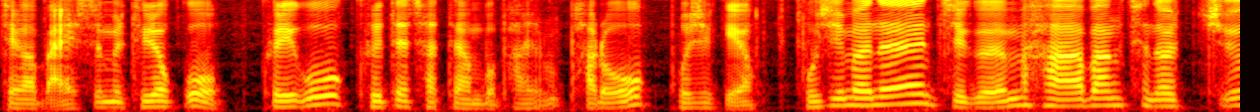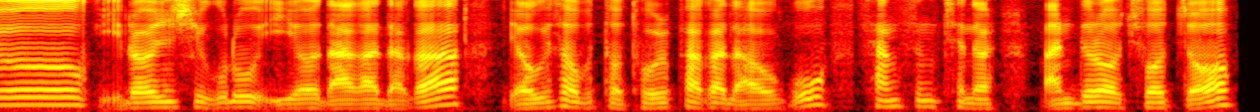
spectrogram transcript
제가 말씀을 드렸고 그리고 그때 차트 한번 바로, 바로 보실게요. 보시면은 지금 하방 채널 쭉 이런 식으로 이어 나가다가 여기서부터 돌파가 나오고 상승 채널 만들어 주었죠.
